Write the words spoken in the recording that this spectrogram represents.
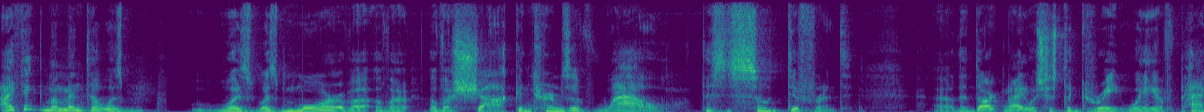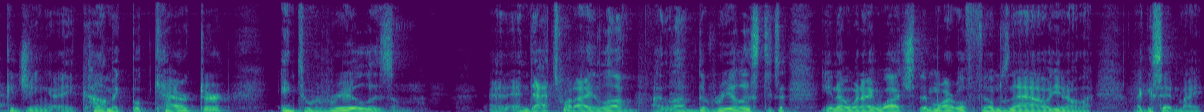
I think Memento was was was more of a of a of a shock in terms of wow, this is so different. Uh, the Dark Knight was just a great way of packaging a comic book character into realism and and that's what I love. I love the realistic. You know, when I watch the Marvel films now, you know, like, like I said, my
